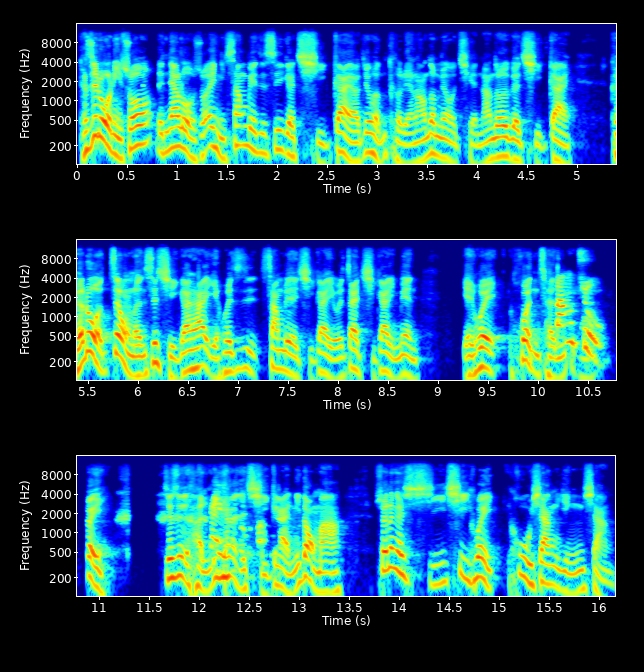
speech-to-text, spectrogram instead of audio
可是如果你说人家如果说：“哎，你上辈子是一个乞丐啊，就很可怜，然后都没有钱，然后都是个乞丐。”可如果这种人是乞丐，他也会是上面的乞丐，也会在乞丐里面也会混成帮主，对，就是很厉害的乞丐，你懂吗？所以那个习气会互相影响。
